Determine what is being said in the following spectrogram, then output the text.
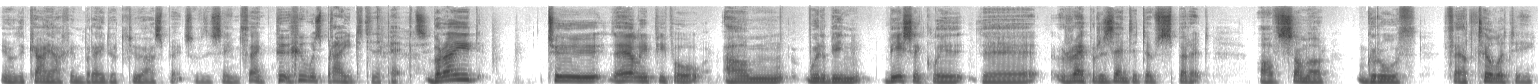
You know, the Cailleach and bride are two aspects of the same thing. Who who was bride to the Picts? Bride to the early people um, would have been basically the representative spirit of summer growth, fertility,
